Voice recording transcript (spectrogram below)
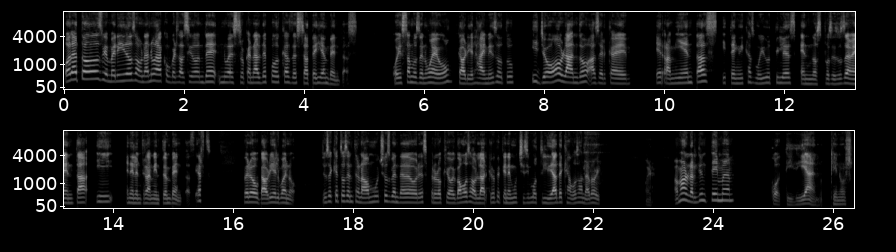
Hola a todos, bienvenidos a una nueva conversación de nuestro canal de podcast de Estrategia en Ventas. Hoy estamos de nuevo, Gabriel Jaime Soto y yo hablando acerca de herramientas y técnicas muy útiles en los procesos de venta y en el entrenamiento en ventas, ¿cierto? Pero Gabriel, bueno, yo sé que tú has entrenado muchos vendedores, pero lo que hoy vamos a hablar creo que tiene muchísima utilidad de qué vamos a hablar hoy. Bueno, vamos a hablar de un tema cotidiano que nos,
